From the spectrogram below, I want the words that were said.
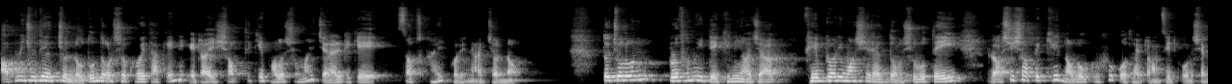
আপনি যদি একজন নতুন দর্শক হয়ে থাকেন, এটাই সব থেকে ভালো সময় চ্যানেলটিকে সাবস্ক্রাইব করে নেওয়ার জন্য। তো চলুন, প্রথমেই দেখে নেওয়া যাক, ফেব্রুয়ারি মাসের একদম শুরুতেই রাশি সাপেক্ষে নবগ্রহ কোথায় ট্রানজিট করছেন?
